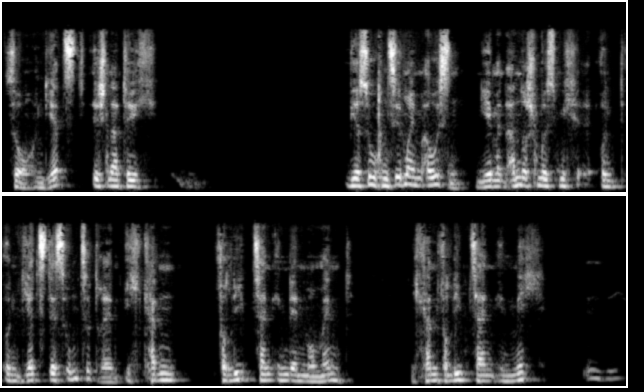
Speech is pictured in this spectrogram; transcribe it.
So, und jetzt ist natürlich, wir suchen es immer im Außen. Jemand anders muss mich, und, und jetzt das umzudrehen. Ich kann verliebt sein in den Moment. Ich kann verliebt sein in mich. Mhm.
